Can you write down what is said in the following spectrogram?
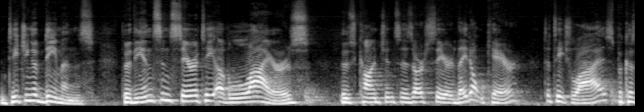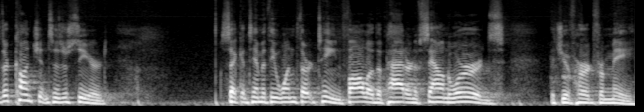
and teaching of demons through the insincerity of liars whose consciences are seared. They don't care to teach lies because their consciences are seared. 2 Timothy 1:13 Follow the pattern of sound words that you have heard from me.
